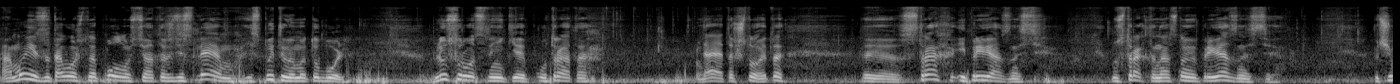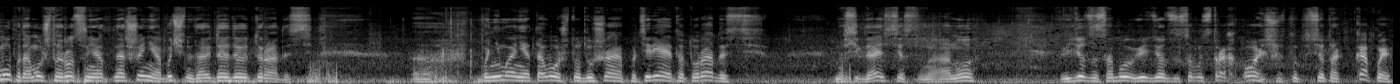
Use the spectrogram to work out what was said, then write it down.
А мы из-за того, что полностью отождествляем, испытываем эту боль. Плюс родственники, утрата. Да, это что? Это э, страх и привязанность. Ну, страх-то на основе привязанности. Почему? Потому что родственные отношения обычно дают, дают радость. Э, понимание того, что душа потеряет эту радость навсегда, естественно, оно ведет за собой, ведет за собой страх. Ой, что тут все так капает.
